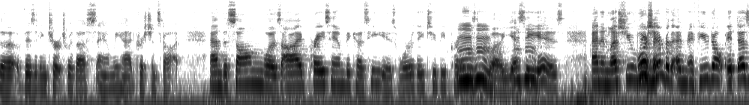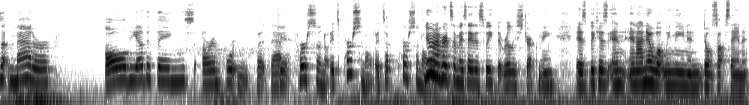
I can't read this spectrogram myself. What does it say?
the visiting church with us and we had Christian Scott. And the song was I praise him because he is worthy to be praised. Mm-hmm. Well, yes, he mm-hmm. is. And unless you Worship. remember that, and if you don't, it doesn't matter. All the other things are important, but that Yeah. personal, it's personal. It's a personal. You know what I heard somebody say this week that really struck me is because, and, and I know what we mean, and don't stop saying it.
